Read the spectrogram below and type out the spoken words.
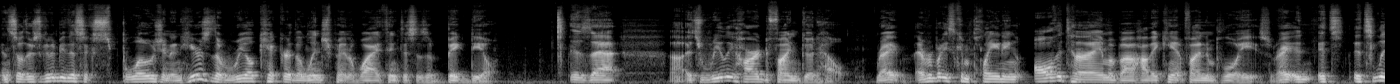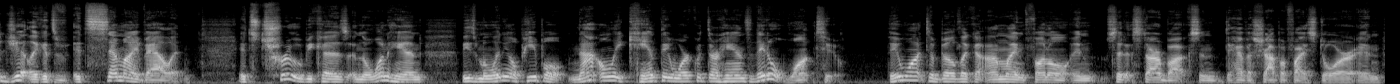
And so there's going to be this explosion. And here's the real kicker, the linchpin of why I think this is a big deal, is that uh, it's really hard to find good help right? Everybody's complaining all the time about how they can't find employees, right? And it's it's legit, like it's it's semi-valid. It's true because on the one hand, these millennial people not only can't they work with their hands, they don't want to. They want to build like an online funnel and sit at Starbucks and have a Shopify store and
